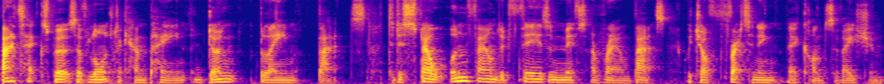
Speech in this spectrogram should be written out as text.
bat experts have launched a campaign, Don't Blame Bats, to dispel unfounded fears and myths around bats which are threatening their conservation.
